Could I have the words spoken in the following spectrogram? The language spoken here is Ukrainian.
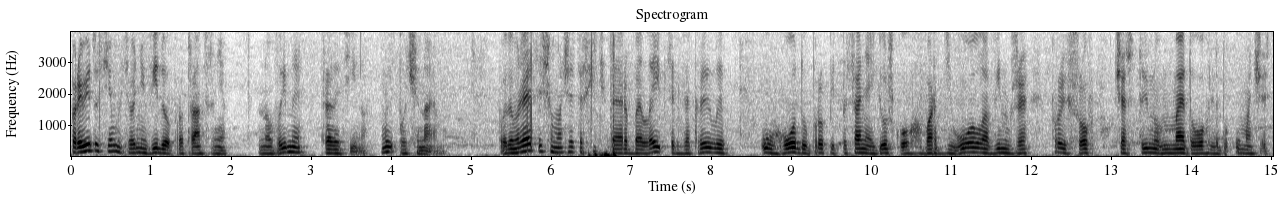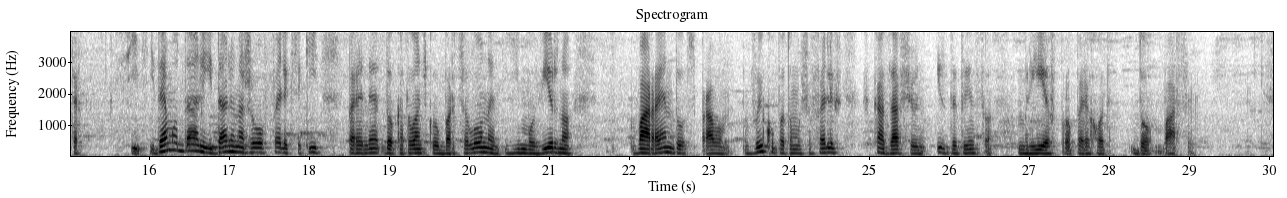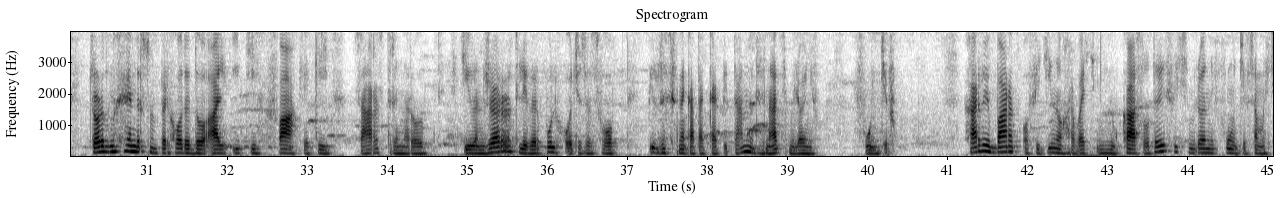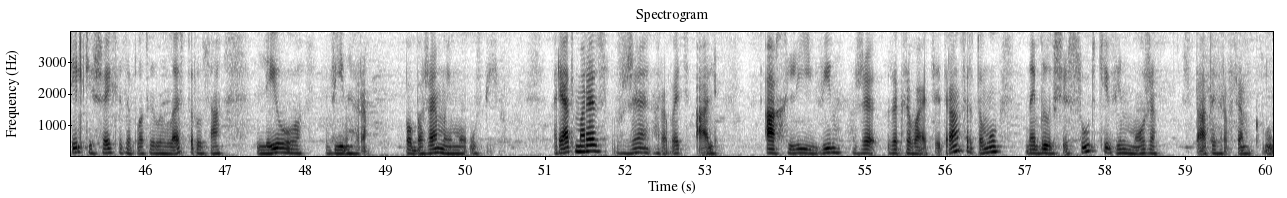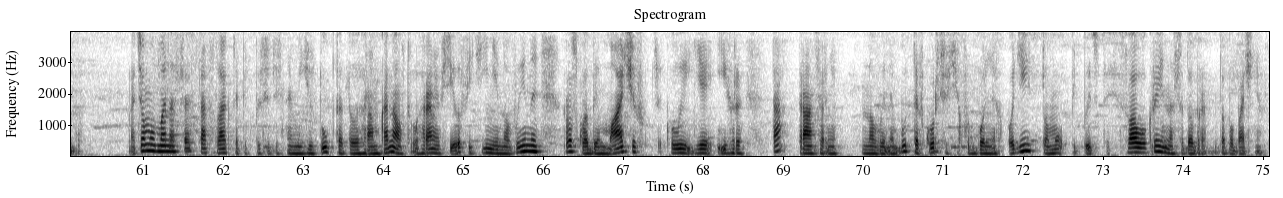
Привіт усім! Сьогодні відео про трансферні новини. Традиційно. Ми починаємо. Повідомляється, що Манчестер Сіті та РБ Лейпциг закрили угоду про підписання Йошко Гвардіола. Він вже пройшов частину медогляду у Манчестер Сіті. Йдемо далі. І далі Жоу Фелікс, який перейде до каталонської Барселони, ймовірно, в оренду з правом викупу, тому що Фелікс сказав, що він із дитинства мріяв про переход до Барси. Джордан Хендерсон переходить до Аль Іті Фак, який зараз тренує Стівен Джерард. Ліверпуль хоче за свого півзахисника та капітана 12 мільйонів фунтів. Харві Барт офіційно гравець Ньюкаслу 38 мільйонів фунтів. Саме стільки шейхи заплатили Лестеру за лівого Вінгера. Побажаємо йому успіхів. Ряд Марез вже гравець Аль Ахлі. Він вже закриває цей трансфер, тому найближчі сутки він може стати гравцем клубу. На цьому в мене все. Ставте лайк та підписуйтесь на мій YouTube та телеграм-канал. В телеграмі всі офіційні новини, розклади матчів, це коли є ігри та трансферні новини. Будьте в курсі всіх футбольних подій, тому підписуйтесь. Слава Україні! Все добре, до побачення.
